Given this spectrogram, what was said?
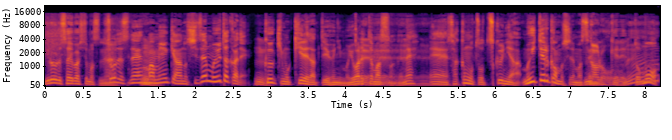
い。ろいろ栽培してますね。そうですね、ん。まあ宮城県あの自然も豊かでうん。空気もきれいだっていうふうにも言われてますのでね、作物を作るには向いてるかもしれませんけれども。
